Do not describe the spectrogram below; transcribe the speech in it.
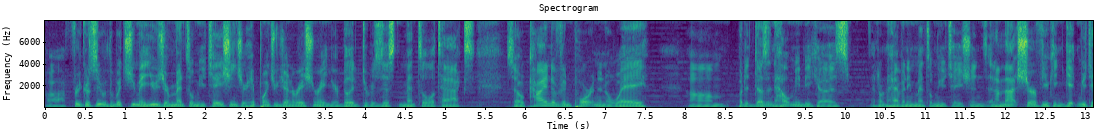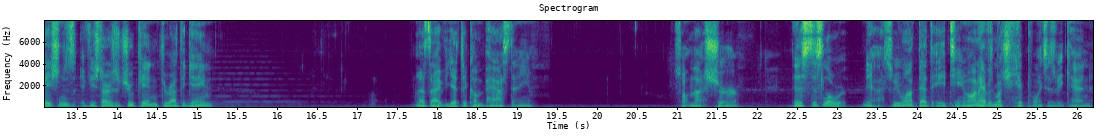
uh, frequency with which you may use your mental mutations, your hit point regeneration rate, and your ability to resist mental attacks. So kind of important in a way. Um, but it doesn't help me because I don't have any mental mutations. And I'm not sure if you can get mutations if you start as a true kin throughout the game. As I've yet to come past any. So I'm not sure. This, this lower, yeah, so we want that to 18. We want to have as much hit points as we can.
